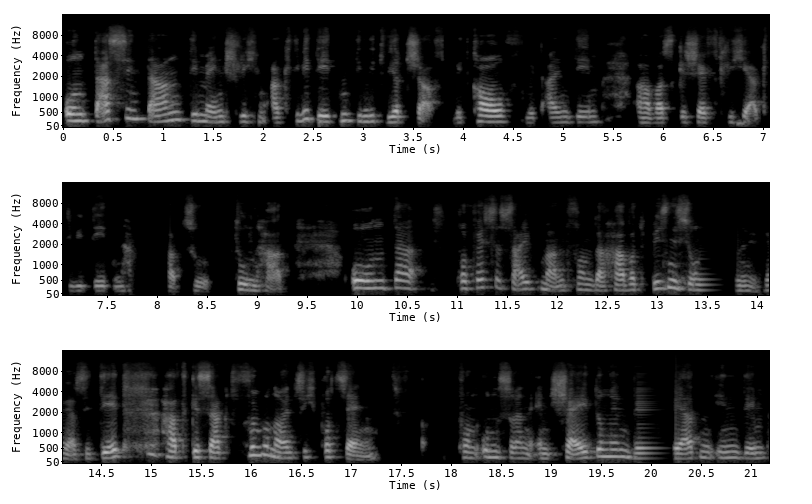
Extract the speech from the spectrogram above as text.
Und das sind dann die menschlichen Aktivitäten, die mit Wirtschaft, mit Kauf, mit allem dem, was geschäftliche Aktivitäten zu tun hat. Und äh, Professor Saltmann von der Harvard Business Universität hat gesagt, 95 Prozent von unseren Entscheidungen werden in dem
